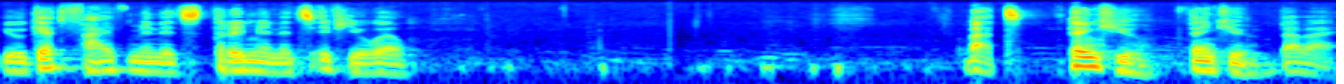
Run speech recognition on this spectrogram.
you get five minutes, three minutes, if you will. But thank you. Thank you. Bye bye.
